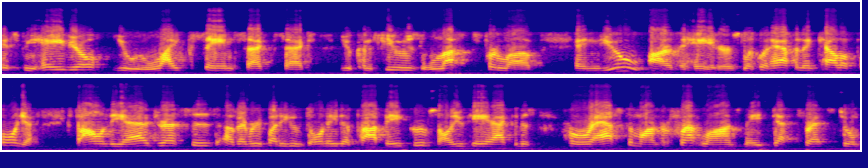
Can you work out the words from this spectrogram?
It's behavioral. You like same-sex sex. You confuse lust for love, and you are the haters. Look what happened in California. Found the addresses of everybody who donated to Prop 8 groups, all you gay activists, harassed them on their front lawns, made death threats to them,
